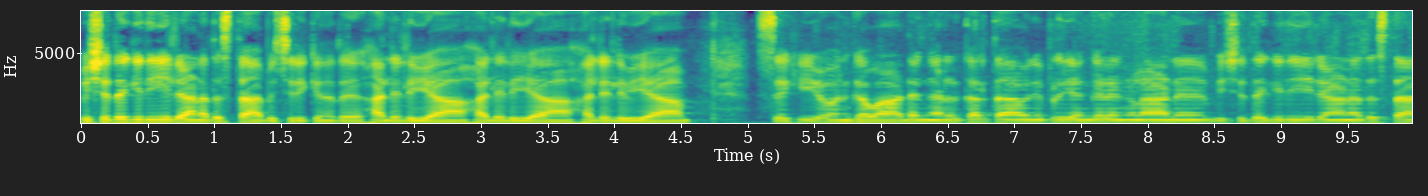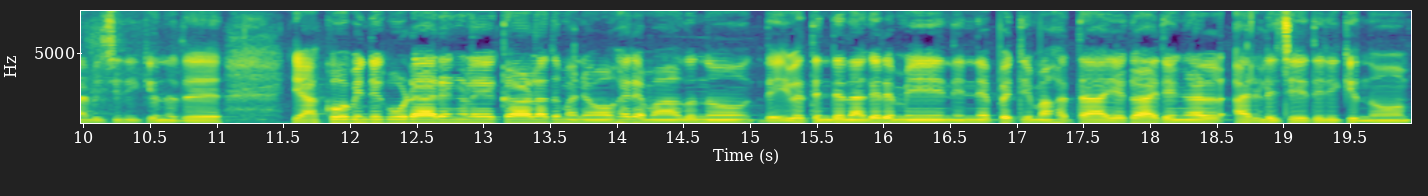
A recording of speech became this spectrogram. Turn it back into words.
വിശുദ്ധഗിരിയിലാണ് അത് സ്ഥാപിച്ചിരിക്കുന്നത്. ഹലലിയ ഹലലിയ ഹലലിയ സഹിയോൻ കവാടങ്ങൾ കർത്താവിന് പ്രിയങ്കരങ്ങളാണ്. വിശുദ്ധഗിരിയിലാണ് അത് സ്ഥാപിച്ചിരിക്കുന്നത്. യാക്കോബിന്റെ കൂടാരങ്ങളെക്കാൾ അത് മനോഹരമാകുന്നു. ദൈവത്തിന്റെ നഗരമേ നിന്നെപ്പറ്റി മഹത്തായ കാര്യങ്ങൾ അരളി ചെയ്തിരിക്കുന്നു.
